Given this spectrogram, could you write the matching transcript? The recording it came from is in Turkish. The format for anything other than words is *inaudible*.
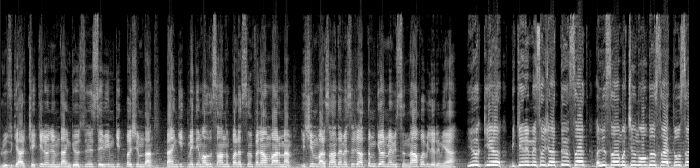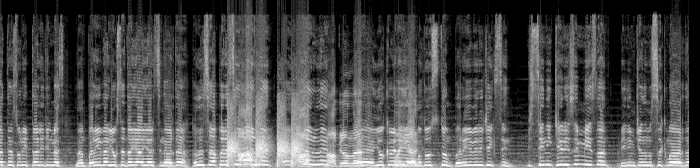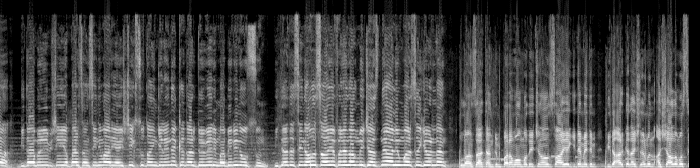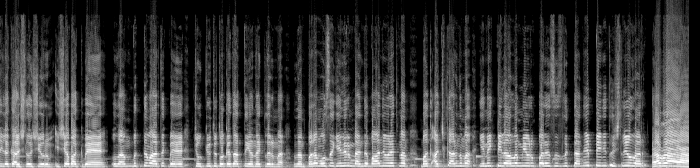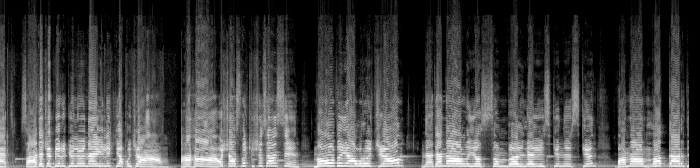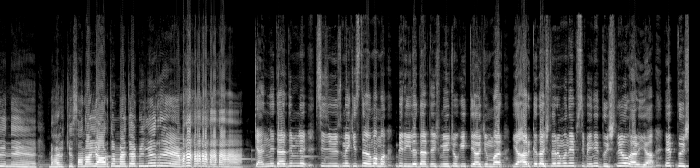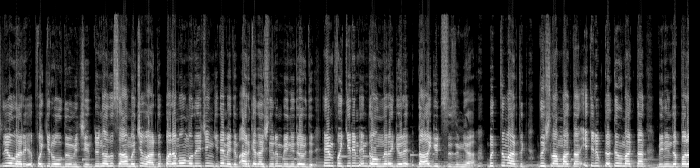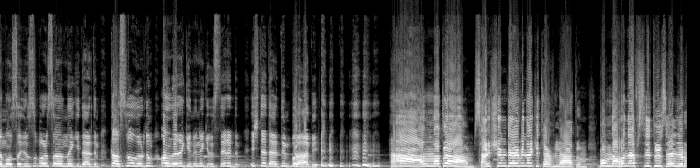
Rüzgar çekil önümden gözünü seveyim git başımdan Ben gitmediğim halı sahanın parasını falan vermem İşim var sana da mesaj attım görmemişsin ne yapabilirim ya Yok ya bir kere mesaj attığın saat halı saha maçının olduğu saatte o saatten sonra iptal edilmez. Lan parayı ver yoksa dayağı yersin Arda. Halı saha parasını Ah! ver lan. Ah, Ver lan. ne yapıyorsun lan? Ee, yok öyle Manyak. ya ama dostum parayı vereceksin. Biz senin kerizin miyiz lan? Benim canımı sıkma Arda. Bir daha böyle bir şey yaparsan seni var ya eşek sudan gelene kadar döverim haberin olsun. Bir daha da seni halı sahaya falan almayacağız. Ne halin varsa gör lan. Ulan zaten dün param olmadığı için halı sahaya gidemedim. Bir de arkadaşlarımın aşağılamasıyla karşılaşıyorum. İşe bak be. Ulan bıktım artık be. Çok kötü tokat attı yanaklarıma. Ulan param olsa gelirim ben de bahane üretmem. Bak aç karnıma yemek bile alamıyorum parasızlıktan. Hep beni dışlıyorlar. Evet, sadece bir günlüğüne iyilik yapacağım. Aha, o şanslı kişi sensin. Ne oldu yavrucuğum? Neden ağlıyorsun böyle üzgün üzgün? Bana anlat derdini. Belki sana yardım edebilirim. *laughs* Kendi derdimle sizi üzmek istemem ama biriyle dertleşmeye çok ihtiyacım var. Ya arkadaşlarımın hepsi beni dışlıyorlar ya. Hep dışlıyorlar ya, fakir olduğum için. Dün halı saha maçı vardı. Param olmadığı için gidemedim. Arkadaşlarım beni dövdü. Hem fakirim hem de onlara göre daha güçsüzüm ya. Bıktım artık dışlanmaktan, itilip kakılmaktan. Benim de param olsaydı spor salonuna giderdim. Kaslı olurdum, onlara gününü gösterirdim. İşte derdim bu abi. *laughs* ha anladım. Sen şimdi evine git evladım. Bunların hepsi düzelir.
